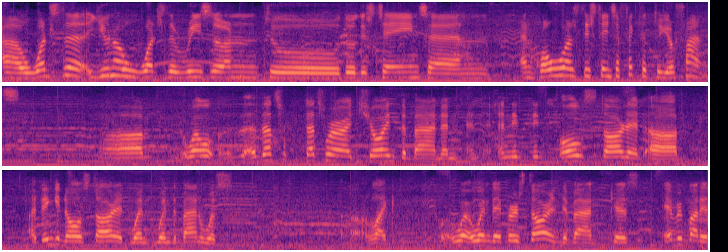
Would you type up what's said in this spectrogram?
Uh, what's the you know what's the reason to do this change and and how was this change affected to your fans? Um, well, that's that's where I joined the band, and and, and it, it all started. I think it all started when when the band was uh, like when they first started the band, because everybody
